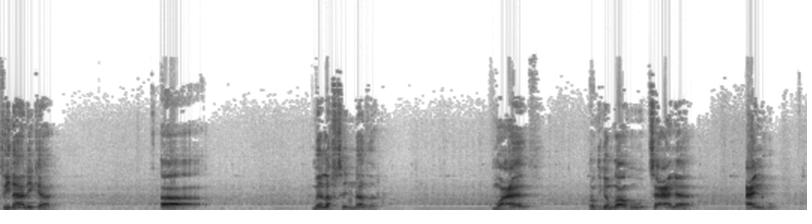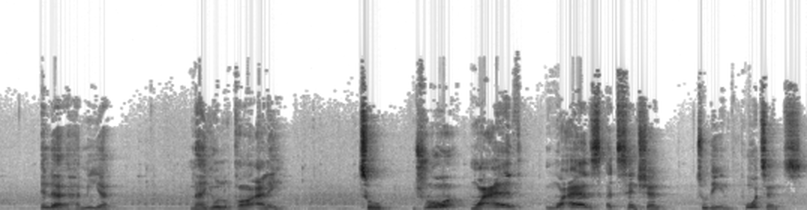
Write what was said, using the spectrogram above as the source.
في ذلك ملفت النظر معاذ رضي الله تعالى عنه إلى أهمية ما يلقى عليه to draw Mu'adh, Mu'adh's attention to the importance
